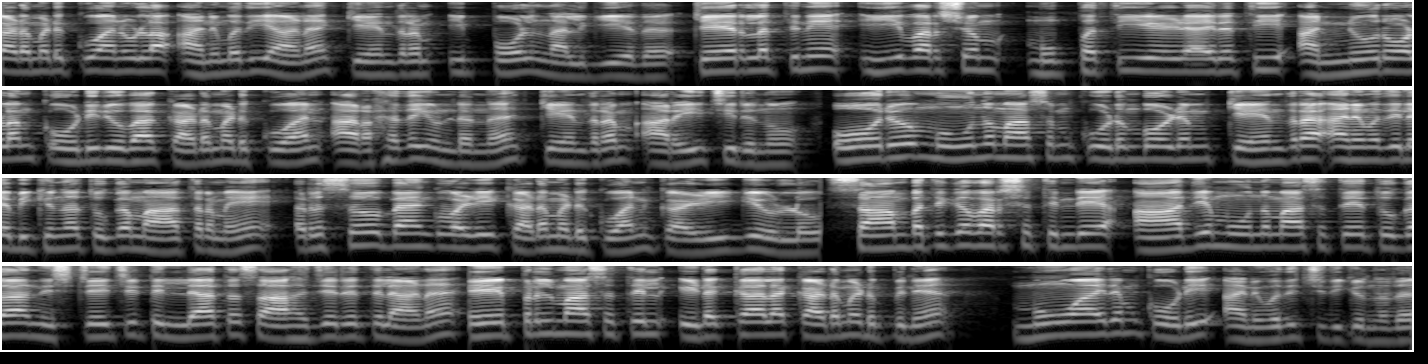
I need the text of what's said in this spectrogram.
കടമെടുക്കുവാനുള്ള അനുമതിയാണ് കേന്ദ്രം ഇപ്പോൾ നൽകിയത്. കേരളത്തിന് ഈ വർഷം മുപ്പത്തി ഏഴായിരത്തി അഞ്ഞൂറോളം കോടി രൂപ കടമെടുക്കുവാൻ അർഹതയുണ്ടെന്ന് കേന്ദ്രം അറിയിച്ചിരുന്നു. ഓരോ മൂന്ന് മാസം കൂടുമ്പോഴും കേന്ദ്ര അനുമതി ലഭിക്കുന്ന തുക മാത്രമേ റിസർവ് ബാങ്ക് വഴി കടമെടുക്കുവാൻ കഴിയുകയുള്ളൂ. സാമ്പത്തിക വർഷത്തിന്റെ ആദ്യ മൂന്ന് മാസത്തെ തുക നിശ്ചയിച്ചിട്ടില്ലാത്ത സാഹചര്യത്തിലാണ് ഏപ്രിൽ മാസത്തിൽ ഇടക്കാല കടമെടുപ്പിന് മൂവായിരം കോടി അനുവദിച്ചിരിക്കുന്നത്.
